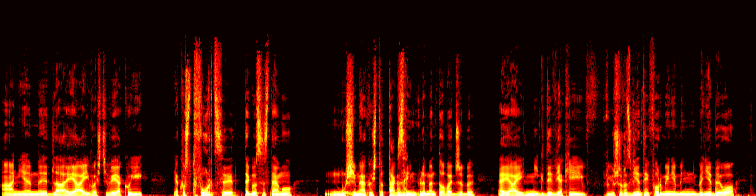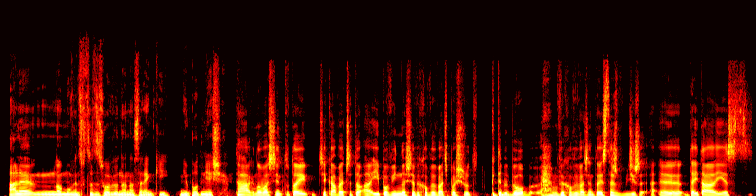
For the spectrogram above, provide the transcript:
a nie my dla AI. Właściwie jako ich, jako stwórcy tego systemu musimy jakoś to tak zaimplementować, żeby AI nigdy w jakiej już rozwiniętej formie nie, by nie było, ale no mówiąc w cudzysłowie, na nas ręki nie podniesie. Tak, no właśnie tutaj ciekawe, czy to AI powinno się wychowywać pośród, gdyby było wychowywać, no to jest też, widzisz, e, e, data jest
